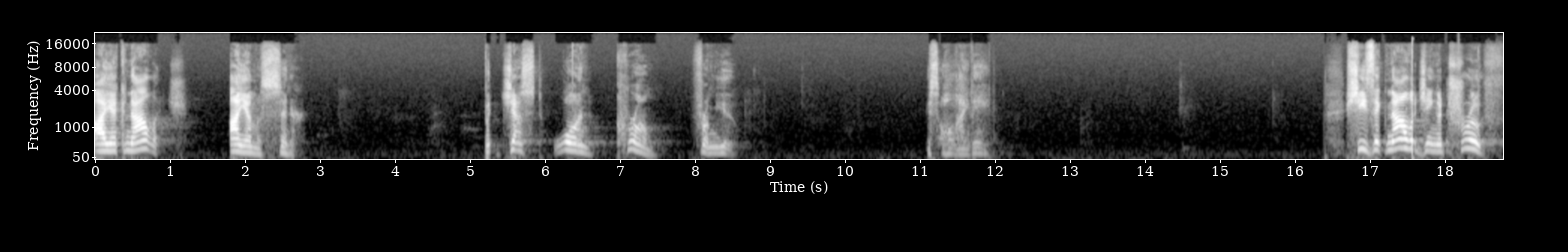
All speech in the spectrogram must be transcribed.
I acknowledge I am a sinner. But just one crumb from you is all I need. She's acknowledging a truth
